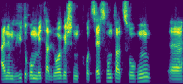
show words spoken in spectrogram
einem hydrometallurgischen Prozess unterzogen, äh,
